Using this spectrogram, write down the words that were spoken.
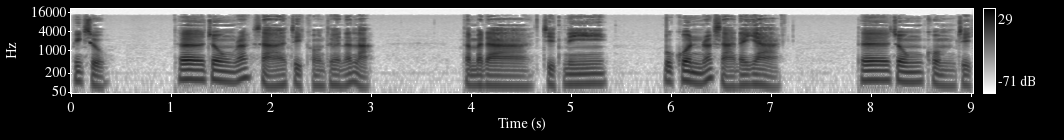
ภิกษุ เธอจงรักษาจิตของเธอนั่นละ่ะ ธรรมดาจิตนี้ บุคคลรักษาได้ยาก เธอจงข่มจิต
